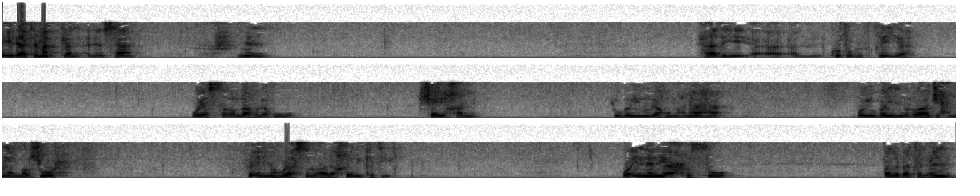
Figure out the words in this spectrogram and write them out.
فإذا تمكن الإنسان من هذه الكتب الفقهية ويسر الله له شيخا يبين له معناها ويبين الراجح من المرجوح فإنه يحصل على خير كثير. وإنني أحث طلبة العلم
